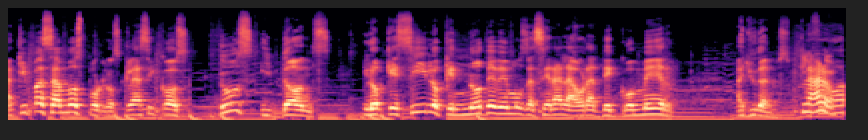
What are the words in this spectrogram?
Aquí pasamos por los clásicos do's y don'ts. Lo que sí, lo que no debemos de hacer a la hora de comer. Ayúdanos. Claro.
